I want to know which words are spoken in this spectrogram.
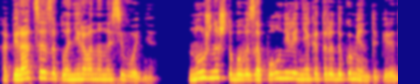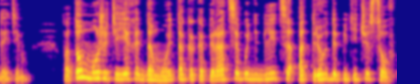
Операция запланирована на сегодня. Нужно, чтобы вы заполнили некоторые документы перед этим. Потом можете ехать домой, так как операция будет длиться от трех до пяти часов.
